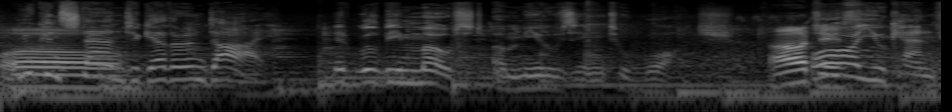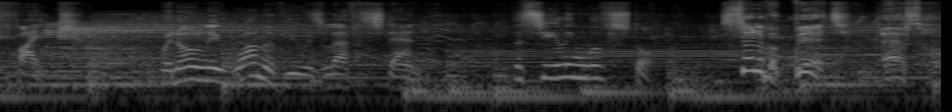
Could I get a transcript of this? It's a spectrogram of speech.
You can stand together and die. It will be most amusing to watch. Oh Or you can fight. When only one of you is left standing, the ceiling will stop. Son of a bitch. Asshole.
